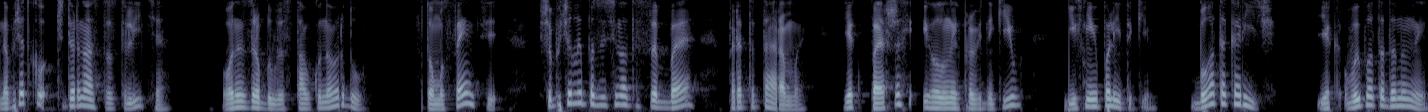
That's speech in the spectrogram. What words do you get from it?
На початку 14 століття вони зробили ставку на Орду, в тому сенсі, що почали позиціонувати себе перед татарами як перших і головних провідників їхньої політики. Була така річ, як виплата данини.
